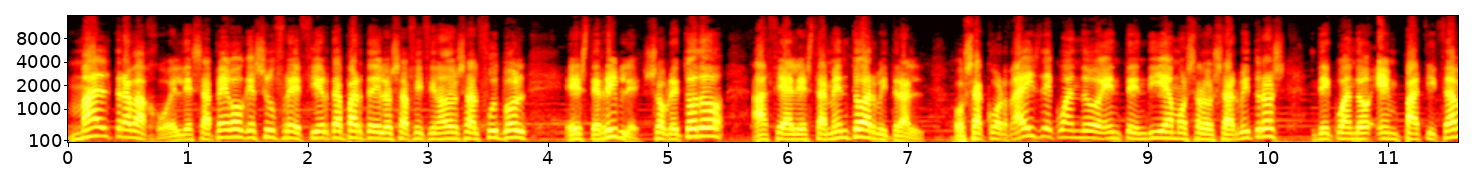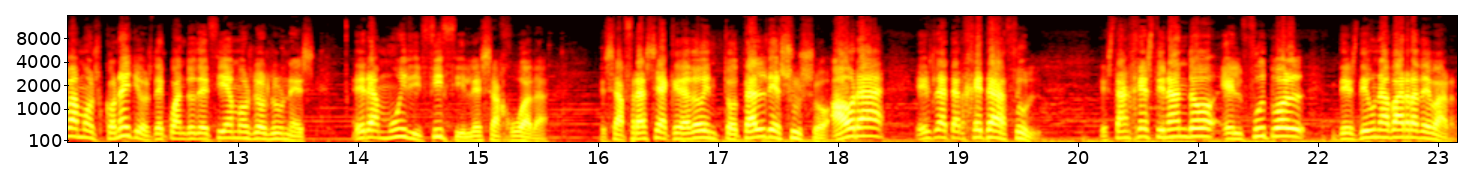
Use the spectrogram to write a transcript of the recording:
Mal trabajo, el desapego que sufre cierta parte de los aficionados al fútbol es terrible, sobre todo hacia el estamento arbitral. ¿Os acordáis de cuando entendíamos a los árbitros? De cuando empatizábamos con ellos, de cuando decíamos los lunes, era muy difícil esa jugada. Esa frase ha quedado en total desuso. Ahora es la tarjeta azul. Están gestionando el fútbol desde una barra de bar.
